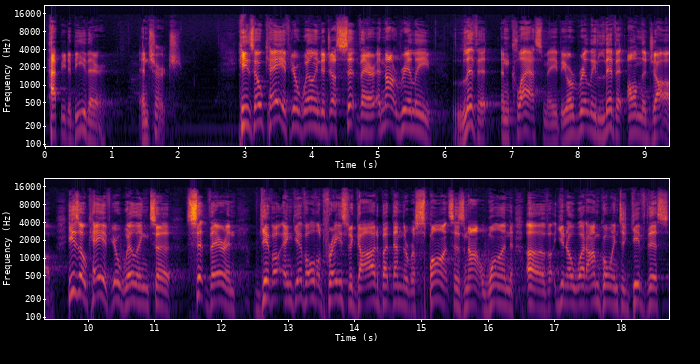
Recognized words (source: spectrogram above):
happy to be there in church. He's okay if you're willing to just sit there and not really live it in class, maybe, or really live it on the job. He's okay if you're willing to sit there and give and give all the praise to God, but then the response is not one of, you know what, I'm going to give this,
